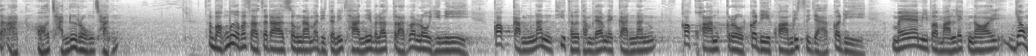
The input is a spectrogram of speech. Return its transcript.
สะอาดหอฉันหรือโรงฉันท่านบอกเมื่อพระศาสดาทรงนำอดีตนิทานนี้มาแล้วตรัสว่าโลหินี ก็กรรมนั่นที่เธอทำแล้วในการนั้น ก็ความโกรธก็ดีความริษยาก็ดี แม้มีประมาณเล็กน้อย ย่อม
